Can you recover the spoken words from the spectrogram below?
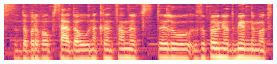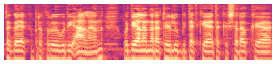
z dobrową obsadą, nakręcony w stylu zupełnie odmiennym od tego, jaki preferuje Woody Allen. Woody Allen raczej lubi takie, takie szerokie, e,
